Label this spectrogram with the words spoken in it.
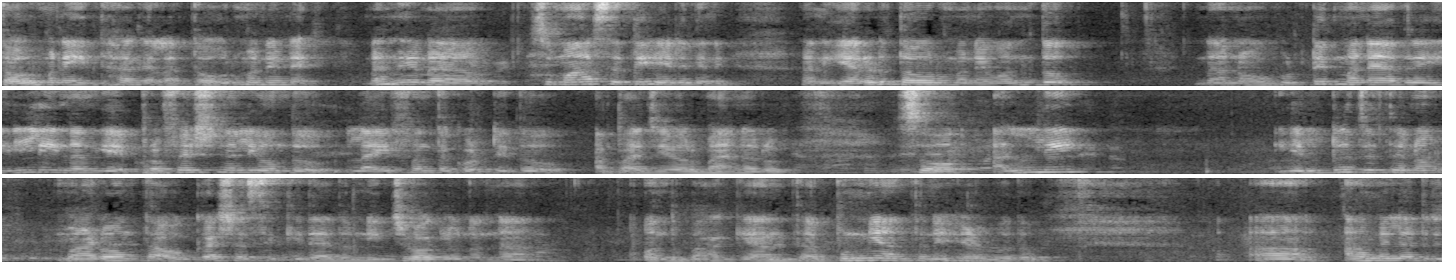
ತವ್ರ ಮನೆ ಇದ್ದಾಗಲ್ಲ ತವ್ರ ಮನೆನೇ. ನಾನೇನು ಸುಮಾರು ಸತಿ ಹೇಳಿದ್ದೀನಿ, ನನಗೆ ಎರಡು ತವ್ರ ಮನೆ, ಒಂದು ನಾನು ಹುಟ್ಟಿದ ಮನೆ ಆದರೆ ಇಲ್ಲಿ ನನಗೆ ಪ್ರೊಫೆಷ್ನಲಿ ಒಂದು ಲೈಫ್ ಅಂತ ಕೊಟ್ಟಿದ್ದು ಅಪ್ಪಾಜಿ ಅವ್ರ ಬ್ಯಾನರು ಸೊ ಅಲ್ಲಿ ಎಲ್ರ ಜೊತೆನೂ ಮಾಡುವಂಥ ಅವಕಾಶ ಸಿಕ್ಕಿದೆ. ಅದು ನಿಜವಾಗ್ಲೂ ನನ್ನ ಒಂದು ಭಾಗ್ಯ ಅಂತ, ಪುಣ್ಯ ಅಂತಲೇ ಹೇಳ್ಬೋದು. ಆಮೇಲೆ ಅದ್ರ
